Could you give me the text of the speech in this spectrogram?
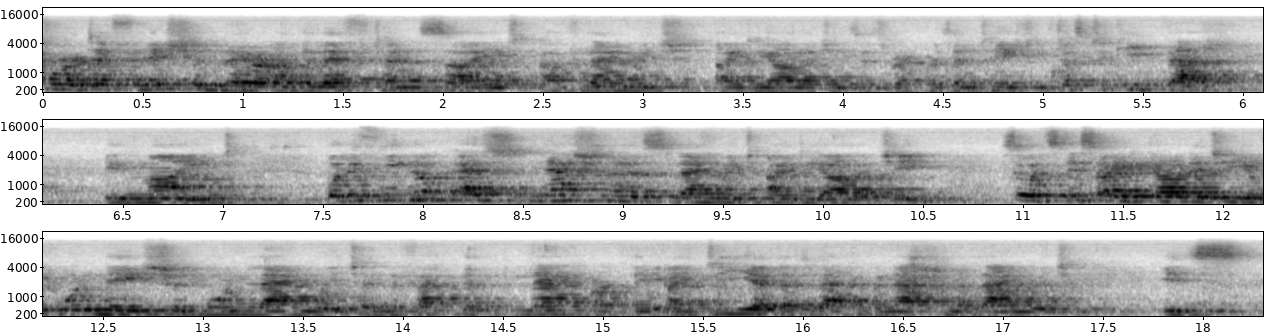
to our definition there on the left-hand side of language ideologies as representations, just to keep that in mind. But if we look at nationalist language ideology, so it's this ideology of one nation, one language, and the fact that lack, or the idea that lack of a national language is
